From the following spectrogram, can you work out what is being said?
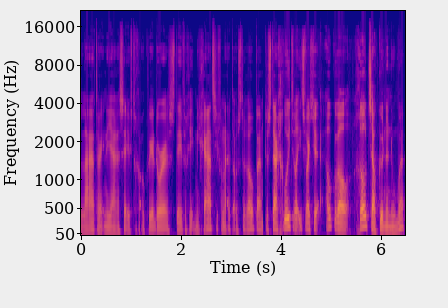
later in de jaren zeventig ook weer door stevige immigratie vanuit Oost-Europa. Dus daar groeit wel iets wat je ook wel groot zou kunnen noemen,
